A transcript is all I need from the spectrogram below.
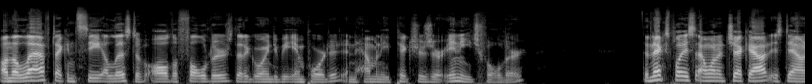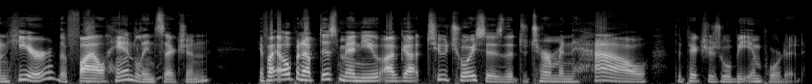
On the left, I can see a list of all the folders that are going to be imported and how many pictures are in each folder. The next place I want to check out is down here, the File Handling section. If I open up this menu, I've got two choices that determine how the pictures will be imported.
